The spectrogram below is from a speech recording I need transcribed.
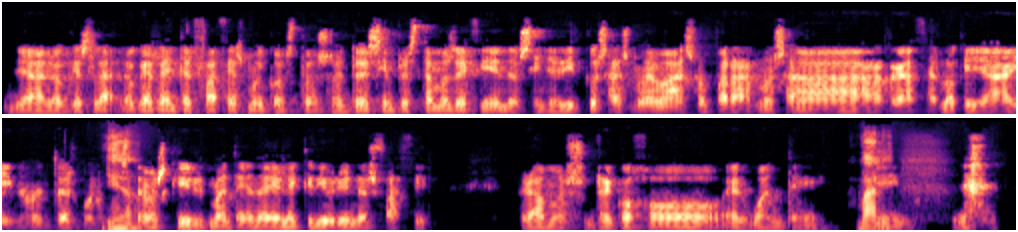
Ya, lo que, es la, lo que es la interfaz es muy costoso. Entonces siempre estamos decidiendo si añadir cosas nuevas o pararnos a rehacer lo que ya hay, ¿no? Entonces, bueno, pues tenemos que ir manteniendo ahí el equilibrio y no es fácil. Pero vamos, recojo el guante. ¿eh? Vale.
